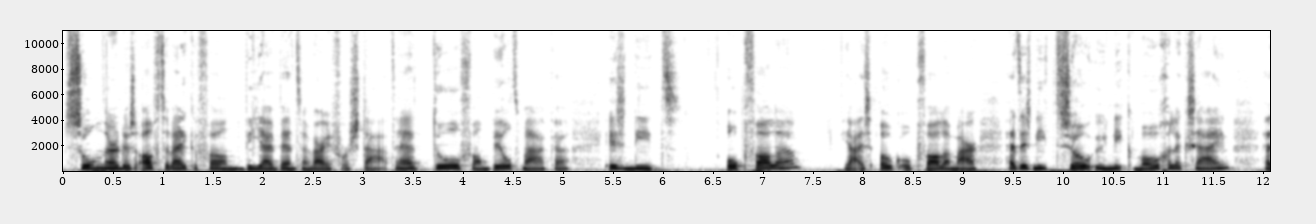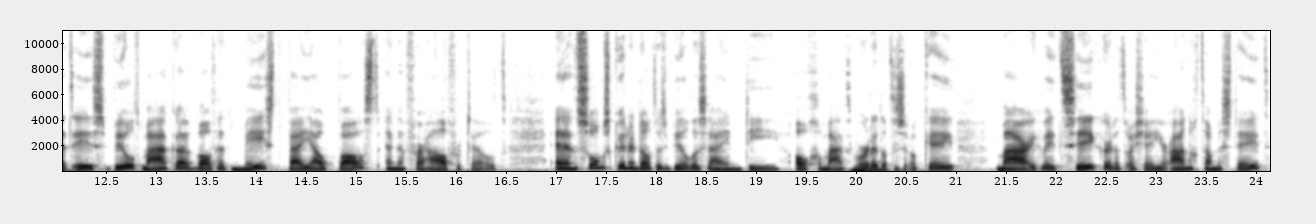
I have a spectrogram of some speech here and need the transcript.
Zonder dus af te wijken van wie jij bent en waar je voor staat. Het doel van beeld maken is niet opvallen ja, is ook opvallen. Maar het is niet zo uniek mogelijk zijn. Het is beeld maken wat het meest bij jou past en een verhaal vertelt. En soms kunnen dat dus beelden zijn die al gemaakt worden. Dat is oké. maar ik weet zeker dat als jij hier aandacht aan besteedt,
